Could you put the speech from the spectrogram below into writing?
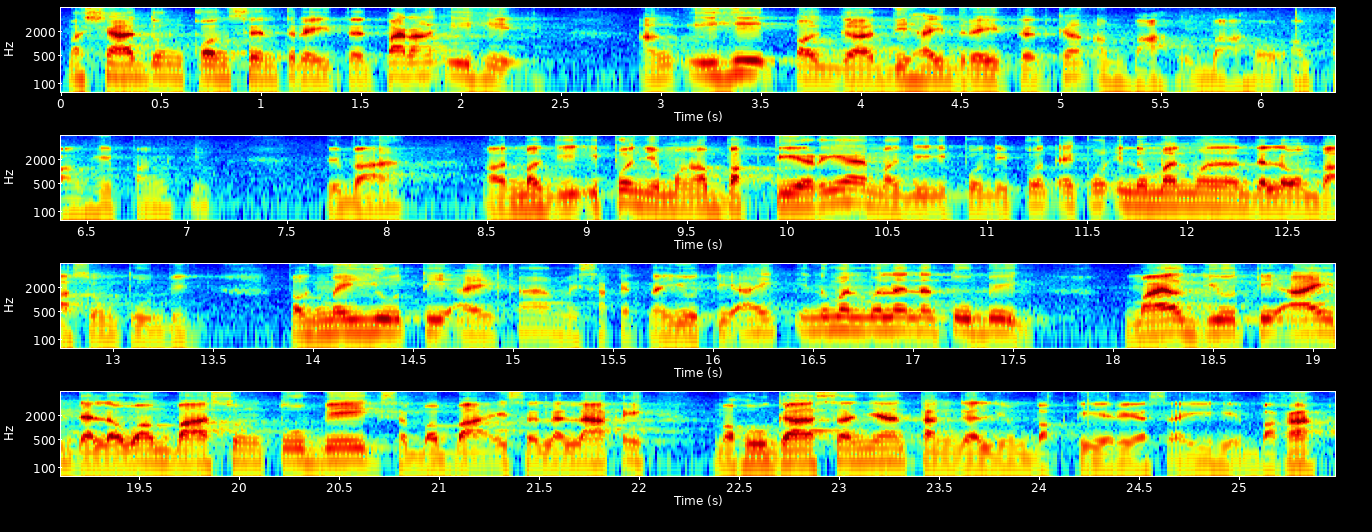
Masyadong concentrated, parang ihi. Ang ihi, pag uh, dehydrated ka, ang baho-baho, ang panghi-panghi. Di ba? Uh, mag-iipon yung mga bakterya, mag-iipon-ipon. Eh kung inuman mo ng dalawang basong tubig, pag may UTI ka, may sakit na UTI, inuman mo lang ng tubig Mild UTI, dalawang basong tubig sa babae, sa lalaki, mahugasan yan, tanggal yung bakterya sa ihi. Baka,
